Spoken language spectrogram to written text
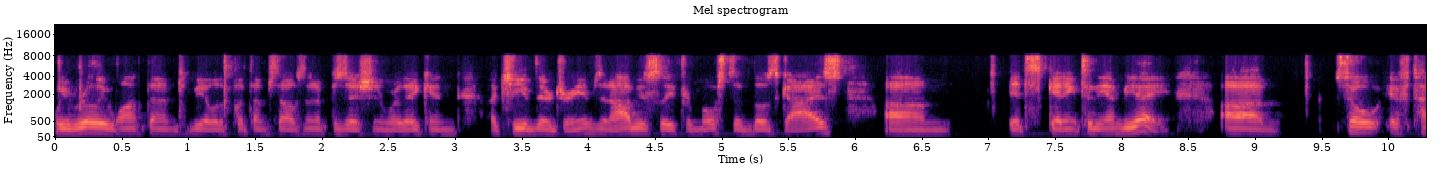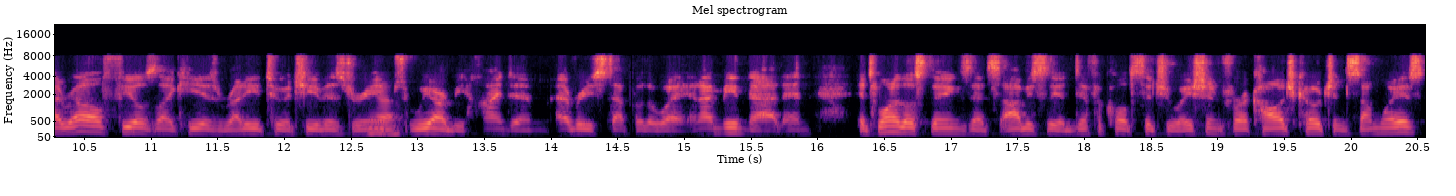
we really want them to be able to put themselves in a position where they can achieve their dreams. And obviously, for most of those guys, um, it's getting to the NBA. Um, so if Tyrell feels like he is ready to achieve his dreams, yeah. we are behind him every step of the way. And I mean that. And it's one of those things that's obviously a difficult situation for a college coach in some ways.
